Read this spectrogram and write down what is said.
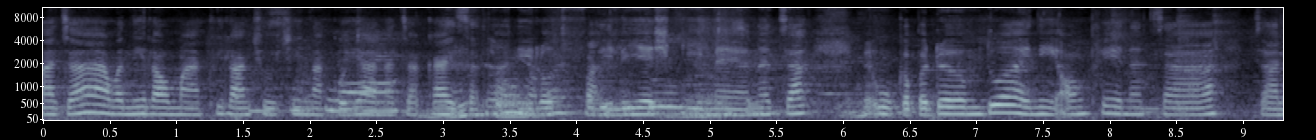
มาจ้า วันนี้เรามาที่ร้านชูชินาโกย่านะจ๊ะใกล้สถานีรถไฟเลียชกีแมนนะจ๊ะแม่อูกับประเดิมด้วยนี่อองเทนะจ๊ะ จาน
